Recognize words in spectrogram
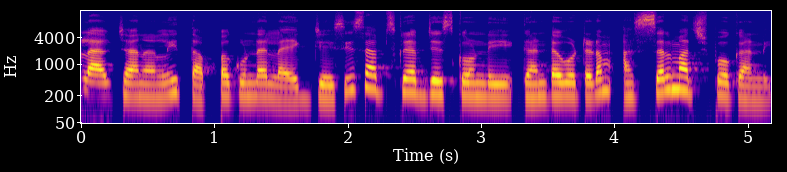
వ్లాగ్ ఛానల్‌ని తప్పకుండా లైక్ చేసి సబ్స్క్రైబ్ చేసుకోండి. గంట కొట్టడం అస్సలు మర్చిపోకండి.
